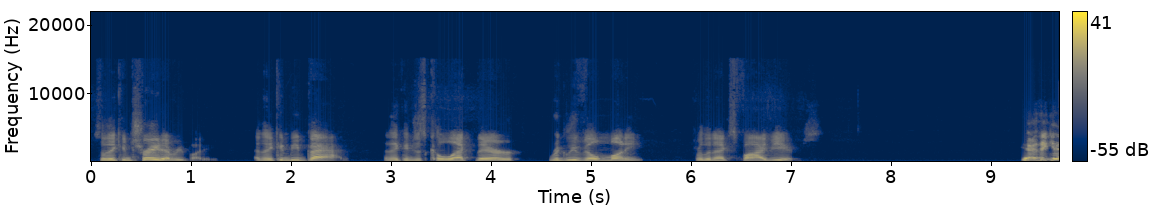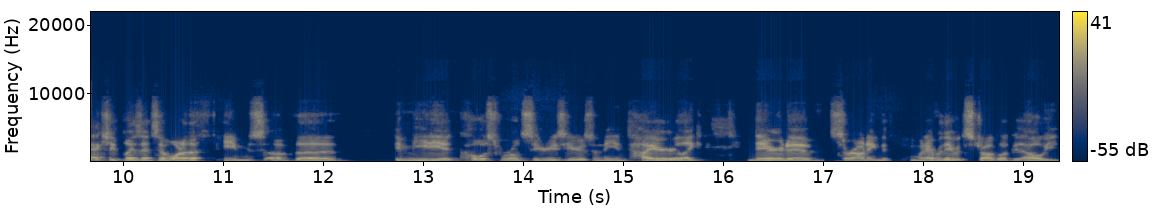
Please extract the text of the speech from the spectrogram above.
so they can trade everybody and they can be bad and they can just collect their Wrigleyville money for the next five years. Yeah, I think it actually plays into one of the themes of the immediate post World Series years when the entire like narrative surrounding the team, whenever they would struggle, be, oh, you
